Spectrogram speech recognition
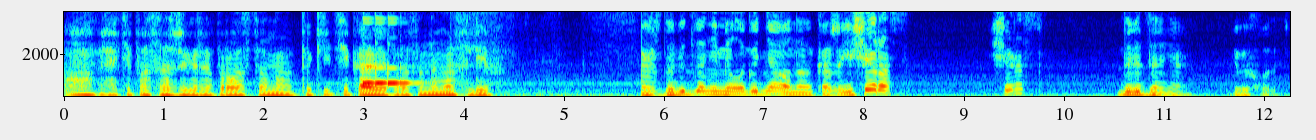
О, блядь, і пасажири просто, ну, такі цікаві, просто нема слів. Кажу, До відзення милого дня, вона каже, і ще раз. І ще раз. До відзення. І виходить.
